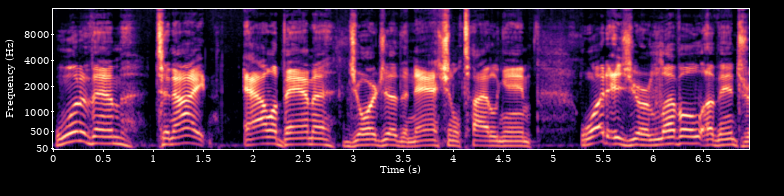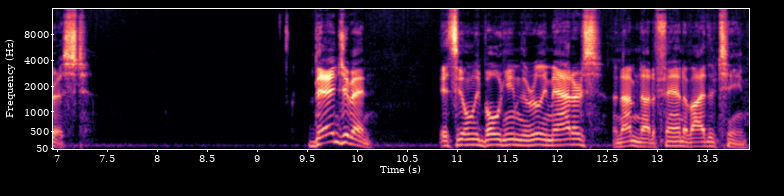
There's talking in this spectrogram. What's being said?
One of them tonight Alabama, Georgia, the national title game. What is your level of interest? Benjamin, it's the only bowl game that really matters, and I'm not a fan of either team.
